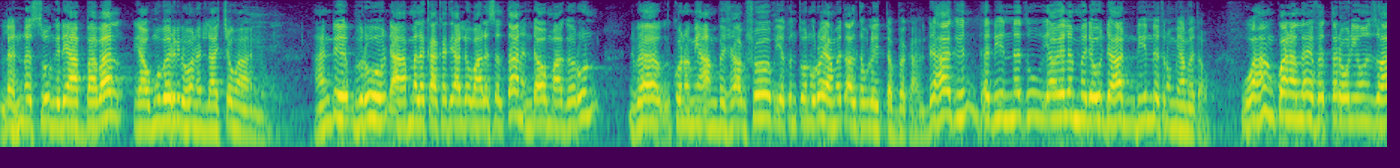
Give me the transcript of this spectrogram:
ለእነሱ እንግዲህ አባባል ያው ሙበሪር ሆነላቸው ማለት ነው። አንድ ብሩህ አመለካከት ያለው ባለስልጣን እንዳውም አገሩን በኢኮኖሚ አንበሻብሾ የቅንጦ ኑሮ ያመጣል ተብሎ ይጠበቃል። ድሃ ግን ተድህነቱ ያው የለመደው ድሃ ድህነት ነው የሚያመጣው ውሃ እንኳን አላህ የፈጠረውን የወንዝ ውሃ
